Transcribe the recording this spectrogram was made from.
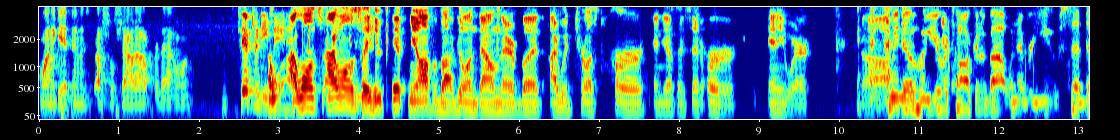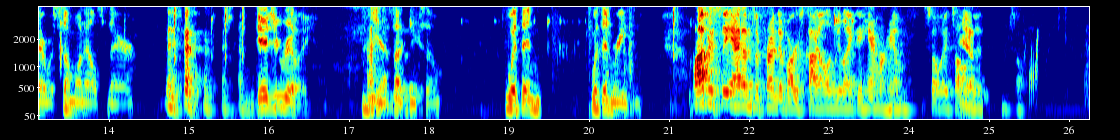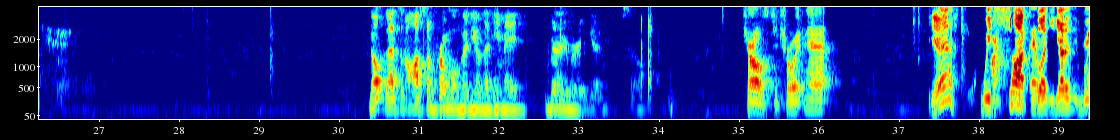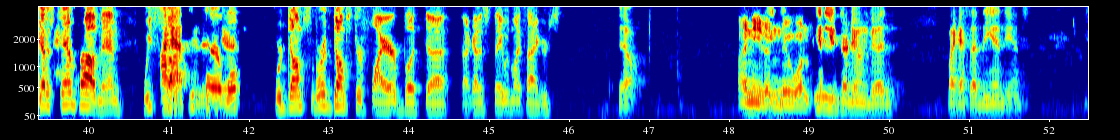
want to give him a special shout out for that one. Tiffany I, I won't. I won't say who tipped me off about going down there, but I would trust her. And yes, I said her anywhere. Uh, We know who you were talking about whenever you said there was someone else there. did you really? Yes, I think so. Within within reason. Obviously, Adam's a friend of ours, Kyle, and we like to hammer him, so it's all Yeah. good. So. Nope, that's an awesome promo video that he made. Very, very good. So Charles Detroit hat. Yeah, we I- suck, I- but you got to we got to stand proud, man. We suck. to We're this terrible. year. We're dumps. We're a dumpster fire, but uh, I got to stay with my Tigers. Yeah. I need a new one. Indians are doing good. Like I said, the Indians.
